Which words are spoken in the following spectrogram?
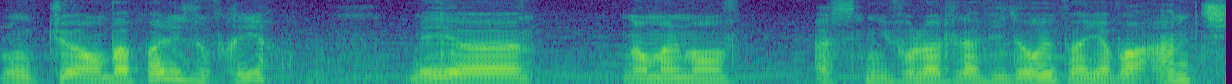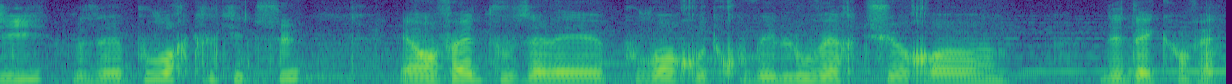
Donc euh, on va pas les ouvrir, mais normalement à ce niveau-là de la vidéo, il va y avoir un petit. Vous allez pouvoir cliquer dessus. Et en fait, vous allez pouvoir retrouver l'ouverture euh, des decks en fait.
